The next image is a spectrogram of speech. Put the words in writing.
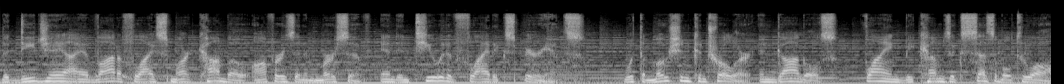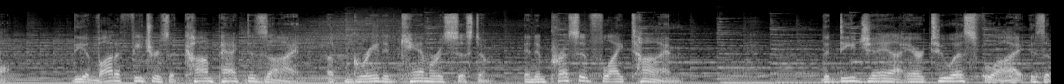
the DJI Avata Fly Smart Combo offers an immersive and intuitive flight experience. With the motion controller and goggles, flying becomes accessible to all. The Avata features a compact design, upgraded camera system, and impressive flight time the DJI Air 2S Fly is a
